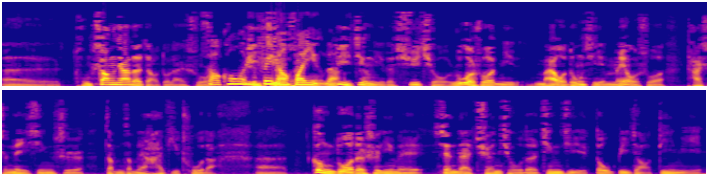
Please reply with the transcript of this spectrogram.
呃，从商家的角度来说，扫空了是非常欢迎的。毕竟你的需求，如果说你买我东西没有说他是内心是怎么怎么样还抵触的，呃，更多的是因为现在全球的经济都比较低迷。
